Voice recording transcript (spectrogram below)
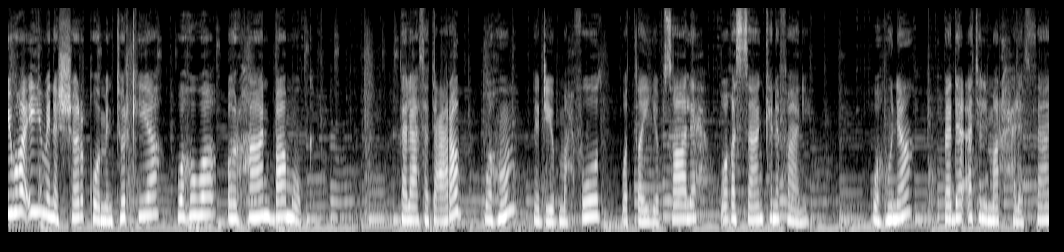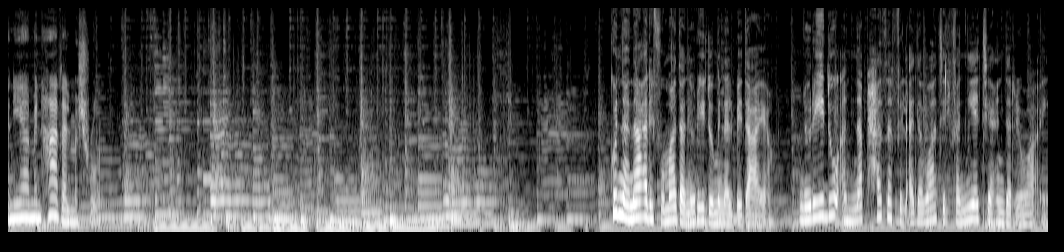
روائي من الشرق ومن تركيا وهو أورهان باموك. ثلاثة عرب وهم نجيب محفوظ والطيب صالح وغسان كنفاني. وهنا بدأت المرحلة الثانية من هذا المشروع. كنا نعرف ماذا نريد من البداية. نريد أن نبحث في الأدوات الفنية عند الروائي.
